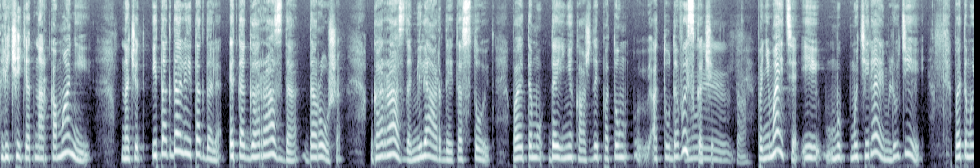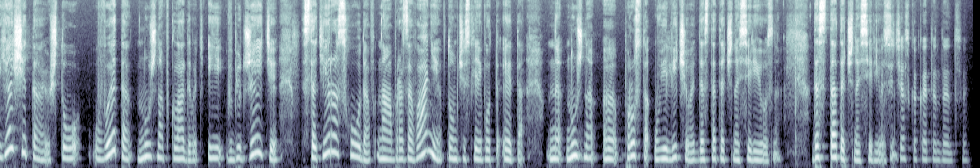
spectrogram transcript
лечить от наркомании, значит, и так далее, и так далее. Это гораздо дороже, гораздо, миллиарды это стоит. Поэтому, да и не каждый потом э, оттуда выскочит. Ну и да. Понимаете? И мы, мы теряем людей. Поэтому я считаю, что в это нужно вкладывать. И в бюджете статьи расходов на образование, в том числе и вот это, нужно э, просто увеличивать достаточно серьезно. Достаточно А серьезно. сейчас какая тенденция?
